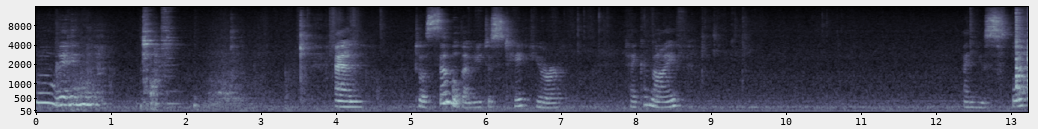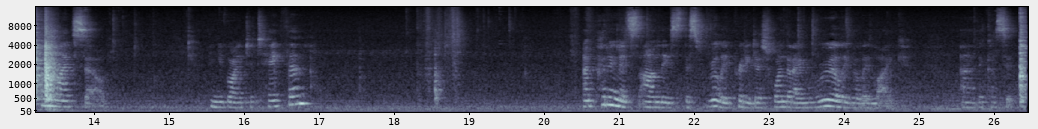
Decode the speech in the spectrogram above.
doing. And to assemble them, you just take your, take a knife and you split them like so. And you're going to take them. I'm putting this on these, this really pretty dish, one that I really, really like uh, because it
